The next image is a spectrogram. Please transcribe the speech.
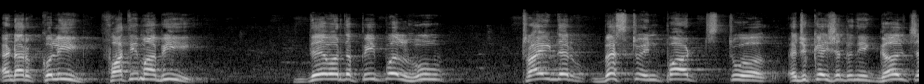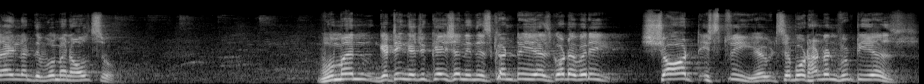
And her colleague, Fatima B. They were the people who tried their best to impart to education to the girl child and the women also. Women getting education in this country has got a very short history. It's about 150 years.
